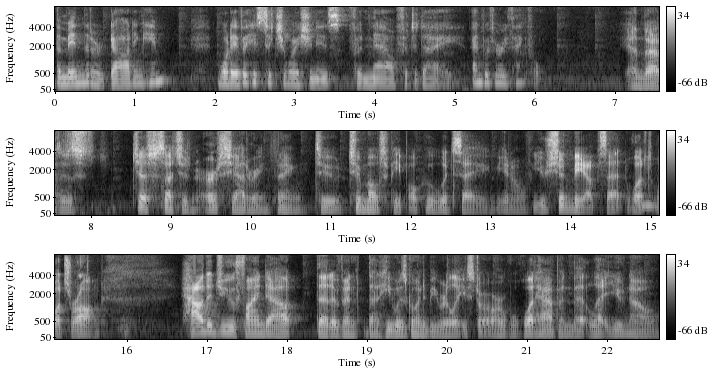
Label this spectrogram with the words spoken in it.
the men that are guarding him, whatever his situation is for now, for today, and we're very thankful. And that is just such an earth-shattering thing to to most people who would say, you know, you should be upset. What mm-hmm. what's wrong? How did you find out that event that he was going to be released, or, or what happened that let you know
